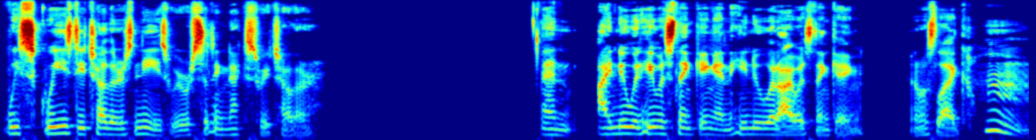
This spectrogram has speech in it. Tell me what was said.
we squeezed each other's knees. We were sitting next to each other. And I knew what he was thinking, and he knew what I was thinking. And it was like, hmm.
